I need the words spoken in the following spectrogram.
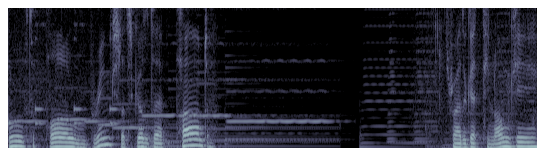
Move the Palm Brinks. Let's go to the pond. Try to get Tinonki.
